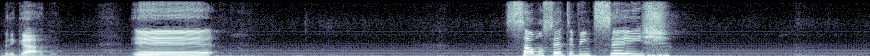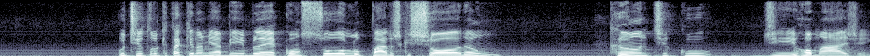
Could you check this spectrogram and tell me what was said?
Obrigado. É... Salmo 126. O título que está aqui na minha Bíblia é Consolo para os que choram, Cântico de Romagem.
